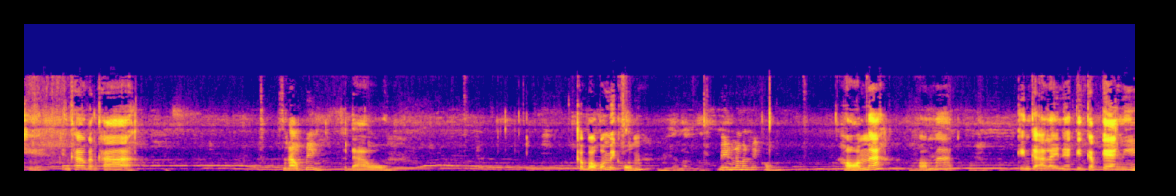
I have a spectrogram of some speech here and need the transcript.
เค กินข้าวกันค่ะสะเดาปิ้งสะเดา เขาบอกว่าไม่ขม ปิ้งแล้วมันไม่ขม หอมนะ หอมมาก กินกับอะไรเนี่ย กินกับแกงนี้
